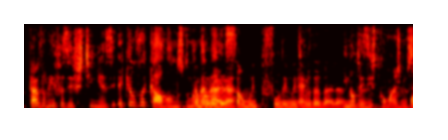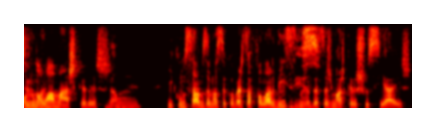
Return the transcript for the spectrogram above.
estás ali a fazer festinhas, é que eles acalmam-nos de uma maneira... É uma maneira... ligação muito profunda e muito é. verdadeira. E não tens é? isto com mais nenhum Onde ser humano. não há máscaras, não, não é? E começámos a nossa conversa a falar disso, é? disso. dessas máscaras sociais,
